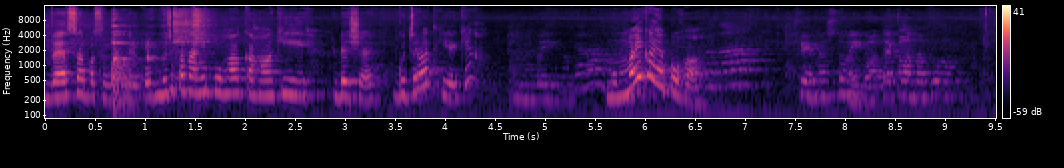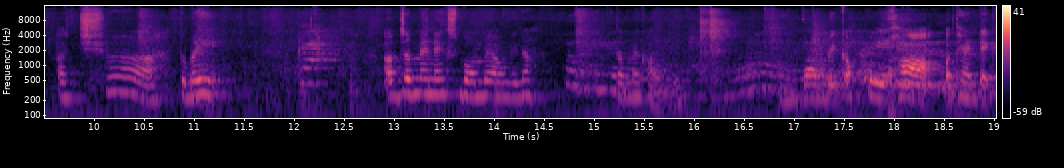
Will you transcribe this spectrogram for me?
वैसा पसंद है मेरे को। मुझे पता नहीं पोहा कहाँ की डिश है। गुजरात की है क्या? मुंबई मुंबई का है पोहा? फ़ेमस तो वही का होता है कांदा पोहा? अच्छा तो भाई अब जब मैं नेक्स्ट बॉम्बे आऊँगी ना तब मैं खाऊँगी। बॉम्बे का पोहा ऑथेंटिक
